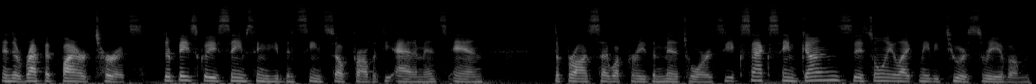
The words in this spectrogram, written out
and they're rapid fire turrets. They're basically the same thing you've been seeing so far with the adamants and the broadside weaponry of the Minotaur. It's the exact same guns, it's only like maybe two or three of them,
